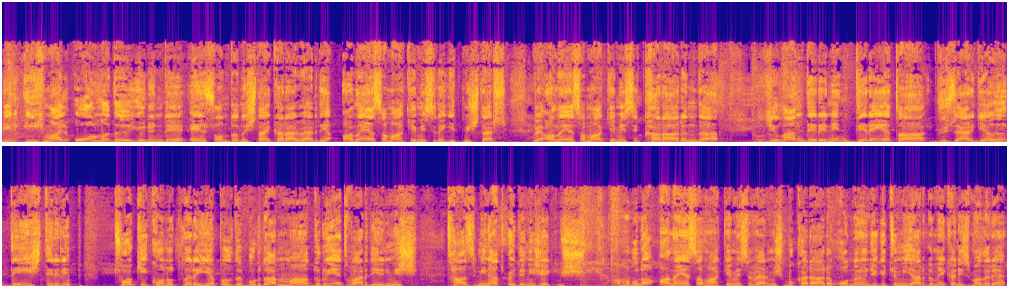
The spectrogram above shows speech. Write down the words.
bir ihmal olmadığı yönünde en son Danıştay karar verdi. Anayasa Mahkemesi'ne gitmişler ve Anayasa Mahkemesi kararında Yılandere'nin dere yatağı güzergahı değiştirilip TOKİ konutları yapıldı. Burada mağduriyet var denilmiş. Tazminat ödenecekmiş. Ama bunu Anayasa Mahkemesi vermiş bu kararı. Ondan önceki tüm yargı mekanizmaları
